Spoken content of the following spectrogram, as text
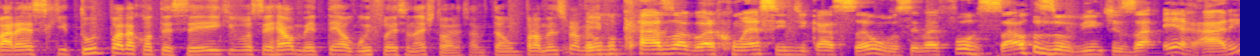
parece que tudo pode acontecer e que você realmente tem alguma influência na história, sabe? Então, pelo menos pra então, mim. Então, no caso, agora com essa indicação, você vai forçar os ouvintes a errarem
